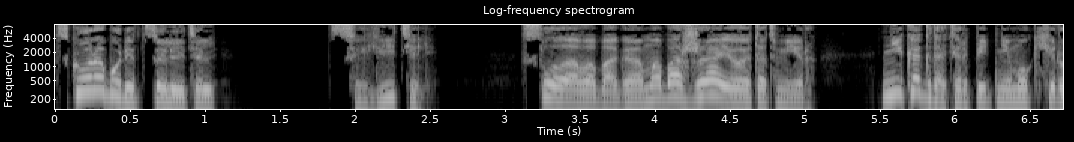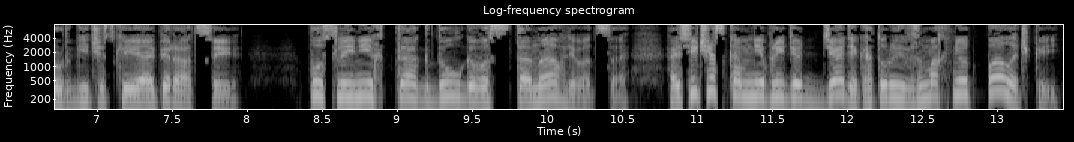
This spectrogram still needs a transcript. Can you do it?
«Скоро будет целитель». «Целитель? Слава богам, обожаю этот мир. Никогда терпеть не мог хирургические операции. После них так долго восстанавливаться, а сейчас ко мне придет дядя, который взмахнет палочкой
